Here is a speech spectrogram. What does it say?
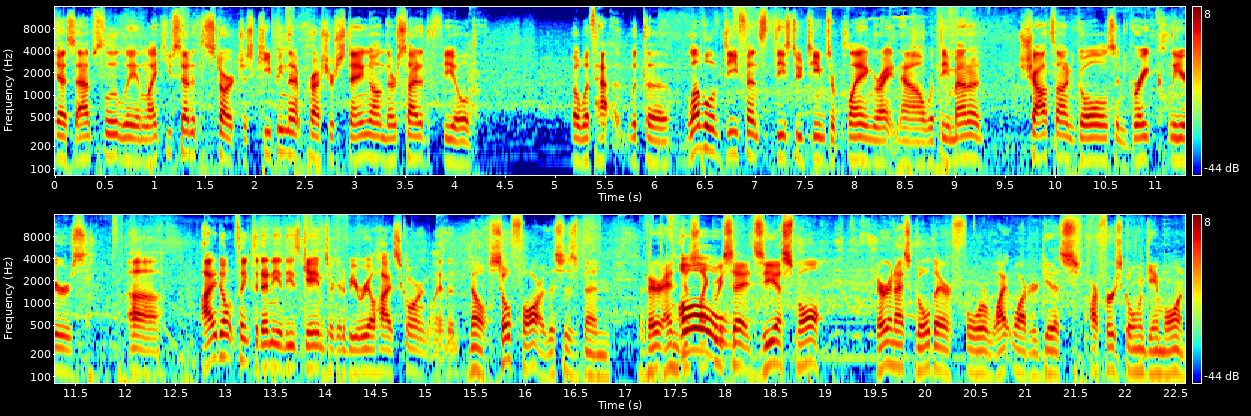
Yes, absolutely. And like you said at the start, just keeping that pressure, staying on their side of the field. But with ha- with the level of defense that these two teams are playing right now, with the amount of shots on goals and great clears, uh, I don't think that any of these games are going to be real high scoring, Landon. No, so far this has been very and just like we Oh. said, ZS Small, very nice goal there for Whitewater to get us our first goal in game one.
